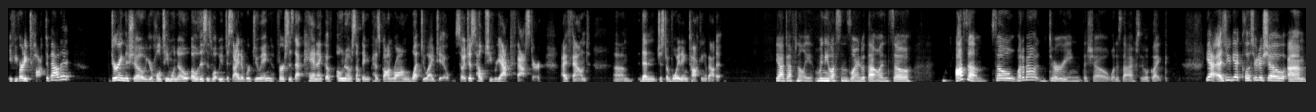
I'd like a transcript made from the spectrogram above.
if you've already talked about it during the show your whole team will know oh this is what we've decided we're doing versus that panic of oh no something has gone wrong. What do i do? So it just helps you react faster i've found um, than just avoiding talking about it. Yeah definitely. Many lessons learned with that one. So awesome. So what about during the show? What does that actually look like? Yeah, as you get closer to show, um,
